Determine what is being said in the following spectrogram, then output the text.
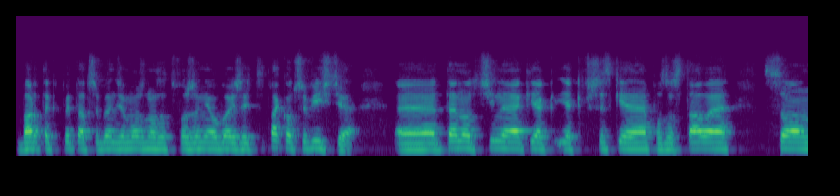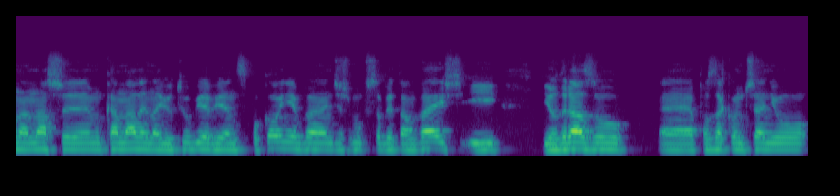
Bartek pyta, czy będzie można z otworzenia obejrzeć. To tak, oczywiście. Ten odcinek, jak, jak wszystkie pozostałe, są na naszym kanale na YouTubie, więc spokojnie będziesz mógł sobie tam wejść i, i od razu po zakończeniu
